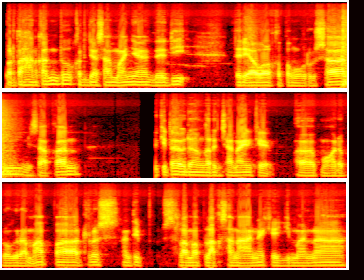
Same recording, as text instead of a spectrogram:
pertahankan tuh kerjasamanya. Jadi dari awal kepengurusan misalkan kita udah ngerencanain kayak eh, mau ada program apa terus nanti selama pelaksanaannya kayak gimana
